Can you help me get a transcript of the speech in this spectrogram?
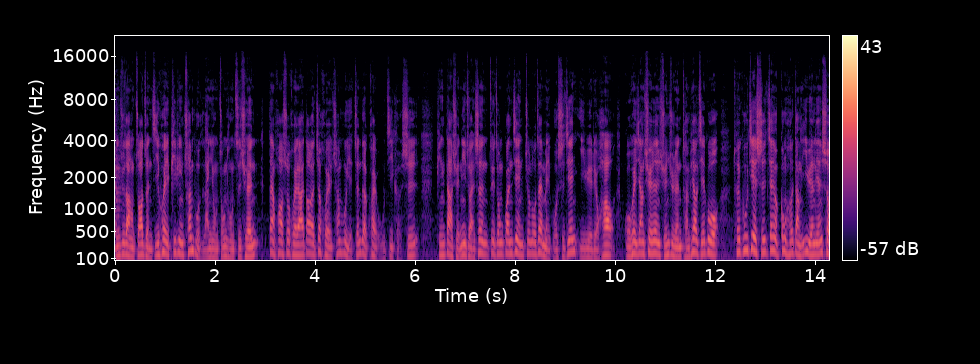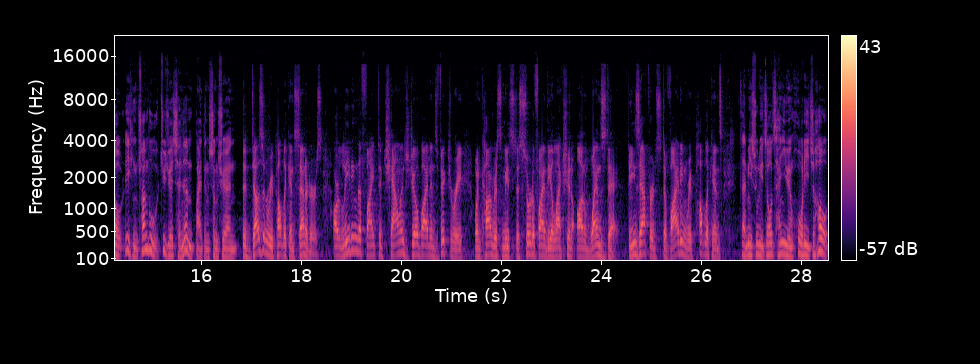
民主党抓准机会批评川普滥用总统职权，但话说回来，到了这回，川普也真的快无计可施。拼大选逆转胜，最终关键就落在美国时间一月六号，国会将确认选举人团票结果。推估届时将有共和党议员联手力挺川普，拒绝承认拜登胜选。A dozen Republican senators are leading the fight to challenge Joe Biden's victory when Congress meets to certify the election on Wednesday. These efforts dividing Republicans. 在密苏里州参议员获利之后，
